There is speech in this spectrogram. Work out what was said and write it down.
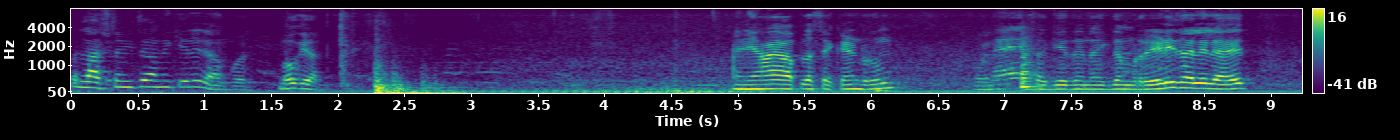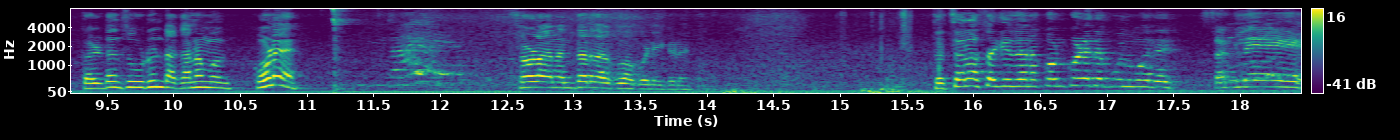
पण लास्ट टाइम इथे आम्ही केलेली आपण बघूया. आणि हा आहे आपला सेकंड रूम हो सगळेजण एकदम रेडी झालेले आहेत. कर्टन्स उडून टाका ना मग. कोण आहे? सोडा नंतर दाखवू आपण इकडे. तर चला सगळेजण कोण कोण येते पूल मध्ये सगळे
